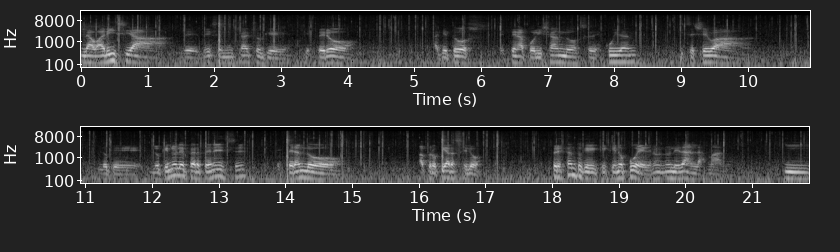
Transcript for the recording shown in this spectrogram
la avaricia de, ese muchacho que, esperó a que todos estén apolillando, se descuiden y se lleva lo que, lo que no le pertenece, esperando apropiárselo pero es tanto que, no puede, ¿no? le dan las manos. Y,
